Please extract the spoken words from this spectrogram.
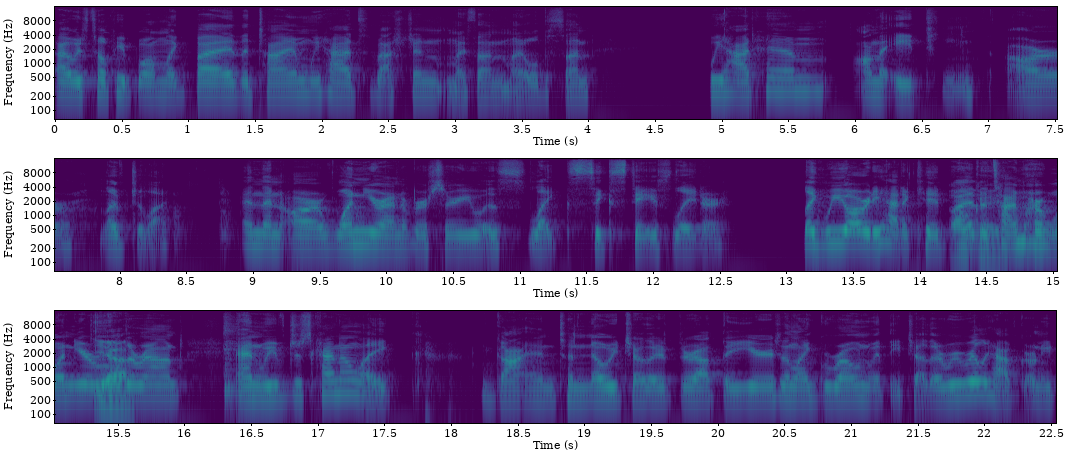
I always tell people, I'm like by the time we had Sebastian, my son, my oldest son, we had him on the 18th, our of July, and then our one year anniversary was like six days later. Like we already had a kid by the time our one year Yeah. rolled around, and we've just kind of like gotten to know each other throughout the years and like grown with each other. We really have grown e-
